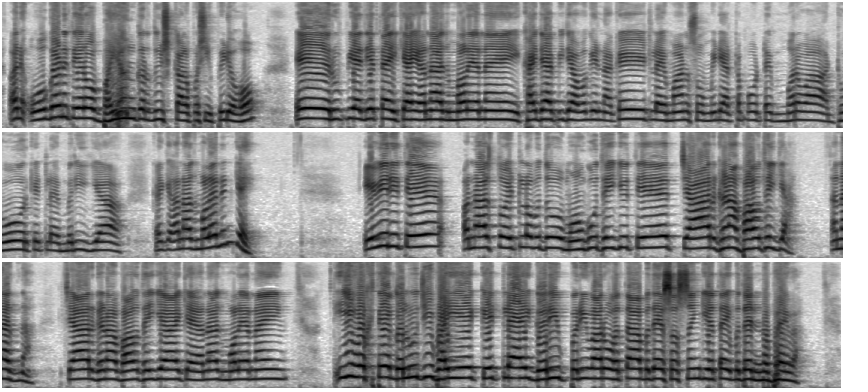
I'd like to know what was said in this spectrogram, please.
અને ઓગણતેરો ભયંકર દુષ્કાળ પછી પીડ્યો હો. એ રૂપિયા દેતાય ક્યાંય અનાજ મળે નહીં, ખાધ્યા પીધ્યા વગેરેના કેટલાય માણસો મીડિયા ટપોટપ મરવા, ઢોર કેટલાય મરી ગયા. કારણ કે અનાજ મળે નહીં ને ક્યાંય. એવી રીતે અનાજ તો એટલો બધો મોંઘું થઈ ગયું તે ચાર ઘણા ભાવ થઈ ગયા અનાજના. ચાર ઘણા ભાવ થઈ ગયા, ક્યાંય અનાજ મળે નહીં. એ વખતે ગલુજીભાઈએ કેટલાય ગરીબ પરિવારો હતા બધા સત્સંગી હતા, એ બધા નભાવ્યા.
